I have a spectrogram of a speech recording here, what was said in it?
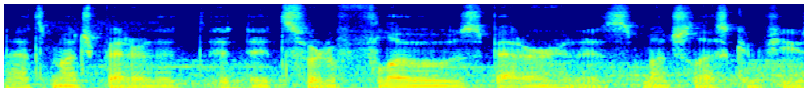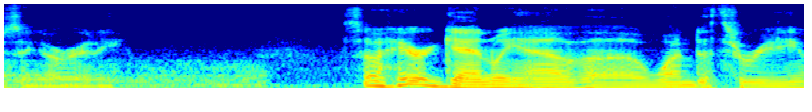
That's much better. That it, it sort of flows better and it's much less confusing already. So here again we have uh, one to three.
